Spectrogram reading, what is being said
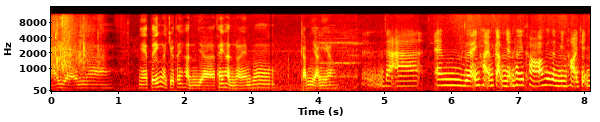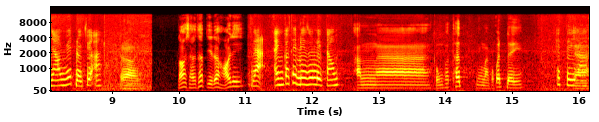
nãy giờ em à, nghe tiếng là chưa thấy hình giờ thấy hình rồi em có cảm nhận gì không Dạ, em giờ anh hỏi em cảm nhận hơi khó. Bây giờ mình hỏi chuyện nhau biết được chưa ạ? rồi nói sở thích gì đó hỏi đi. Dạ, anh có thích đi du lịch không? anh à, cũng có thích nhưng mà cũng ít đi. Ít đi Dạ, à.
